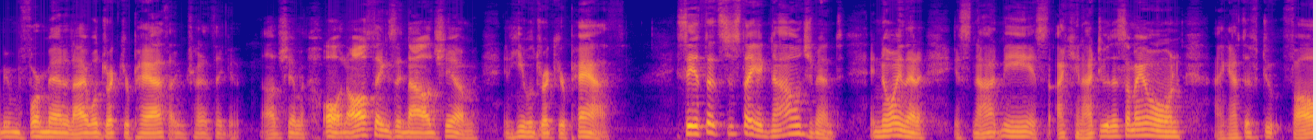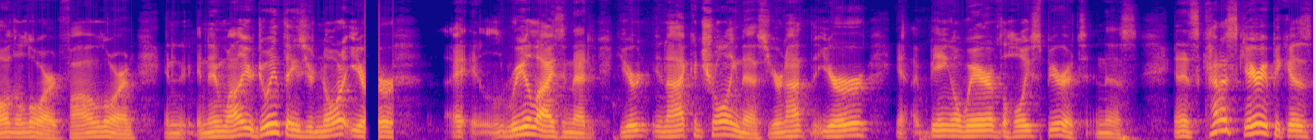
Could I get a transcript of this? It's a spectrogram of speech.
before men, and I will direct your path. I'm trying to think. Acknowledge him. Oh, in all things acknowledge him, and he will direct your path. See, that's just like acknowledgement and knowing that it's not me. It's I cannot do this on my own. I have to do, follow the Lord, follow the Lord, and and then while you're doing things, you're know you're eh, eh, realizing that you're, you're not controlling this you're not you're eh, being aware of the holy spirit in this and it's kind of scary because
